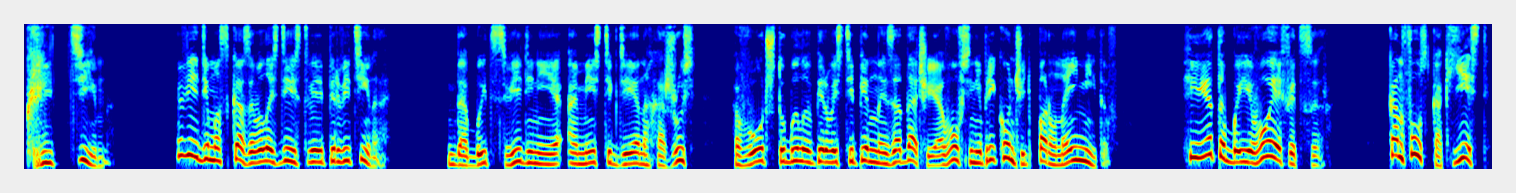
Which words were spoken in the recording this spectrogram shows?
Кретин! Видимо, сказывалось действие первитина. Добыть сведения о месте, где я нахожусь, вот что было первостепенной задачей, а вовсе не прикончить пару наймитов. И это боевой офицер. Конфуз как есть.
